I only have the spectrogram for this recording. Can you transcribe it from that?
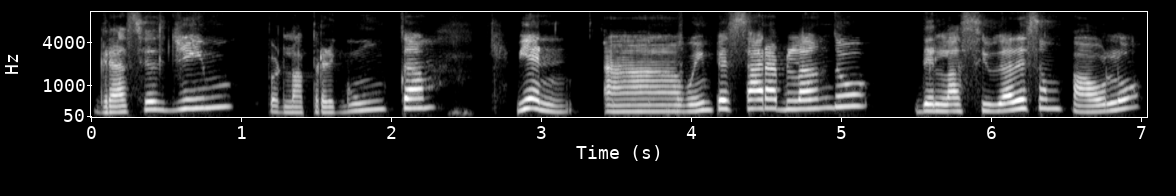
Gracias, Jim, por la pregunta. Bien, uh, voy a empezar hablando de la ciudad de São Paulo,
